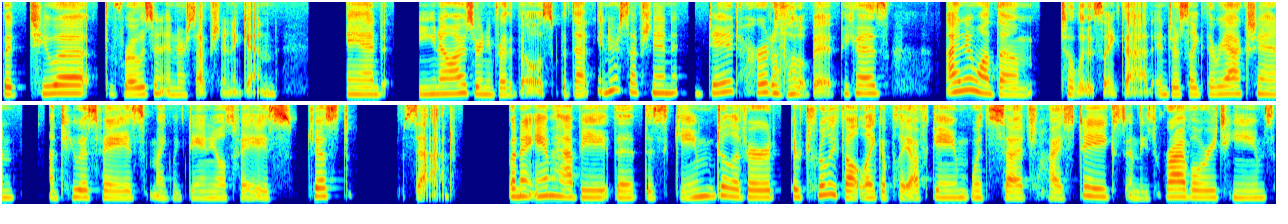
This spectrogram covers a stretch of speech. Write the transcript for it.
But Tua throws an interception again. And you know, I was rooting for the Bills, but that interception did hurt a little bit because I didn't want them to lose like that. And just like the reaction on Tua's face, Mike McDaniel's face, just sad. But I am happy that this game delivered. It truly felt like a playoff game with such high stakes and these rivalry teams.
